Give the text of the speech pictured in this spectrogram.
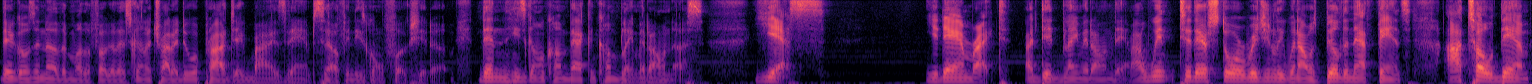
there goes another motherfucker that's gonna try to do a project by his damn self, and he's gonna fuck shit up. Then he's gonna come back and come blame it on us. Yes, you're damn right. I did blame it on them. I went to their store originally when I was building that fence. I told them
